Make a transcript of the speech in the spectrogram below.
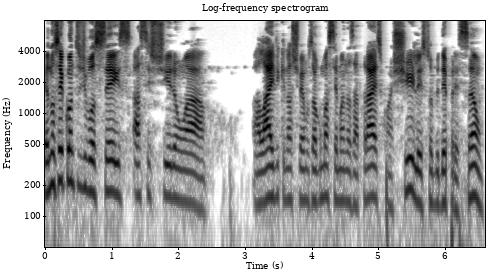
Eu não sei quantos de vocês assistiram a, a live que nós tivemos algumas semanas atrás com a Shirley sobre depressão.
